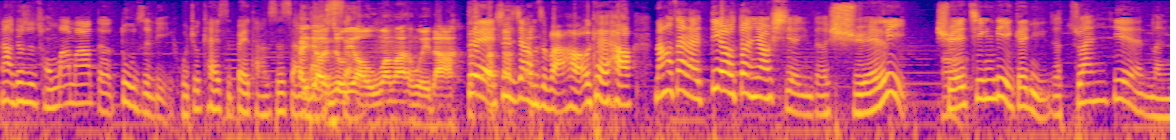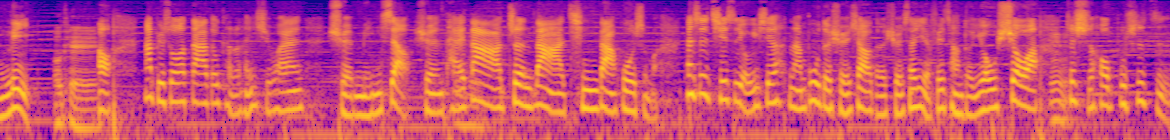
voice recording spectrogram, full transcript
那就是从妈妈的肚子里，我就开始背唐诗三百胎首。教很重要，吴妈妈很伟大。对，是这样子吧？好，OK，好，然后再来第二段要写你的学历、学经历跟你的专业能力。OK，好，那比如说大家都可能很喜欢选名校，选台大、政大、清大或什么，但是其实有一些南部的学校的学生也非常的优秀啊。这时候不是指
